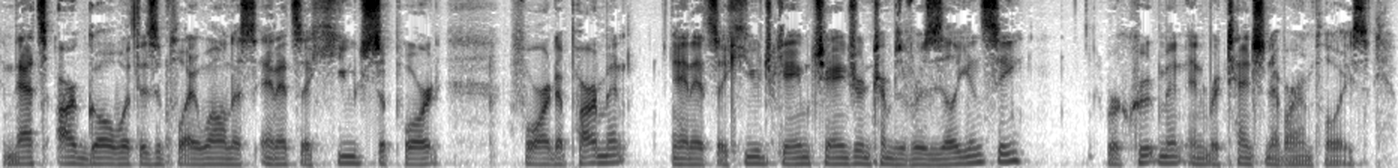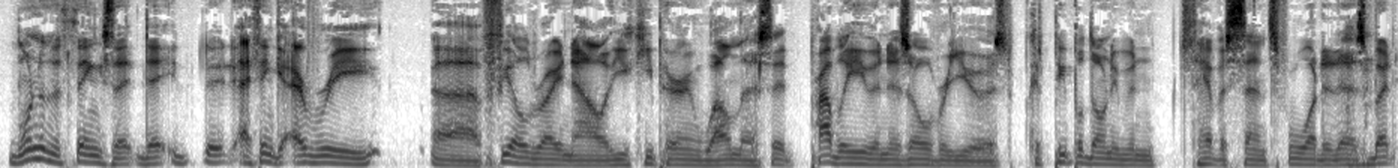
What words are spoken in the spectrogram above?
And that's our goal with this employee wellness. And it's a huge support for our department. And it's a huge game changer in terms of resiliency, recruitment, and retention of our employees. One of the things that, that I think every uh, field right now, you keep hearing wellness. It probably even is overused because people don't even have a sense for what it is. But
